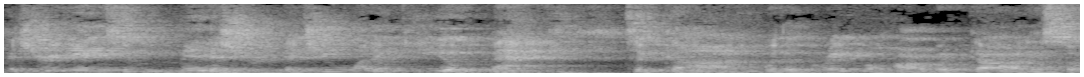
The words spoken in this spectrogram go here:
that you're into ministry, that you want to give back to God with a grateful heart, what God has so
